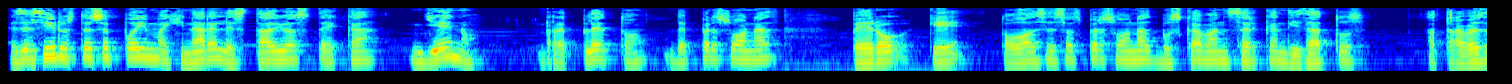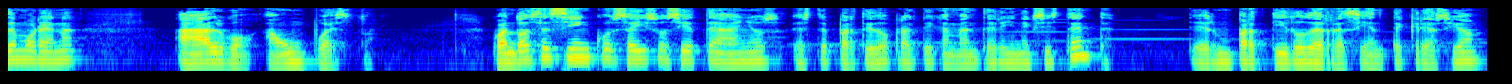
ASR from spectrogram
Es decir, usted se puede imaginar el Estadio Azteca lleno repleto de personas, pero que todas esas personas buscaban ser candidatos a través de Morena a algo, a un puesto. Cuando hace 5, 6 o 7 años este partido prácticamente era inexistente. Era un partido de reciente creación.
